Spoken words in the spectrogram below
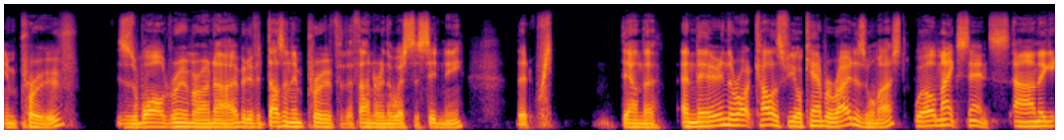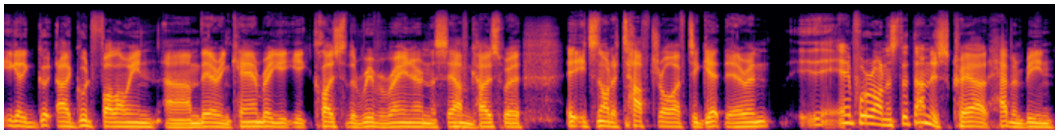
improve, this is a wild rumor, I know, but if it doesn't improve for the Thunder in the west of Sydney, that whoosh, down the and they're in the right colours for your Canberra Raiders almost. Well, it makes sense. Um, they- you get a good, a good following um, there in Canberra. You, you're close to the Riverina and the south Mm. coast, where it's not a tough drive to get there. And, and if we're honest, the Thunder's crowd haven't been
